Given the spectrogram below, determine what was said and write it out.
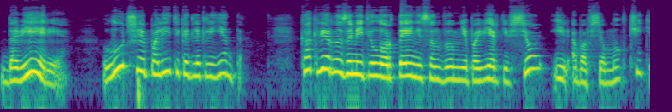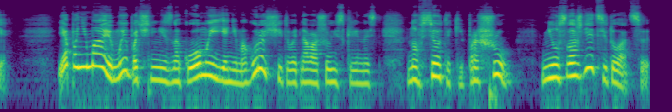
«Доверие — лучшая политика для клиента. Как верно заметил лорд Теннисон, вы мне поверьте все или обо всем молчите. Я понимаю, мы почти не знакомы, и я не могу рассчитывать на вашу искренность, но все-таки прошу не усложнять ситуацию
